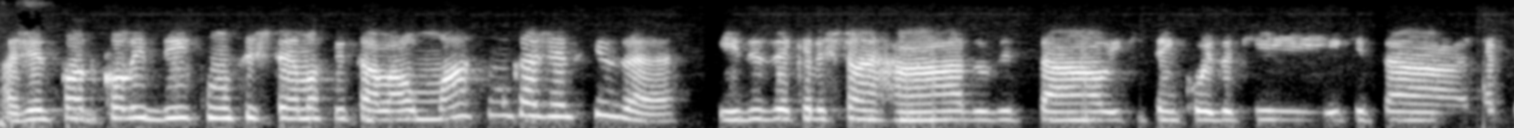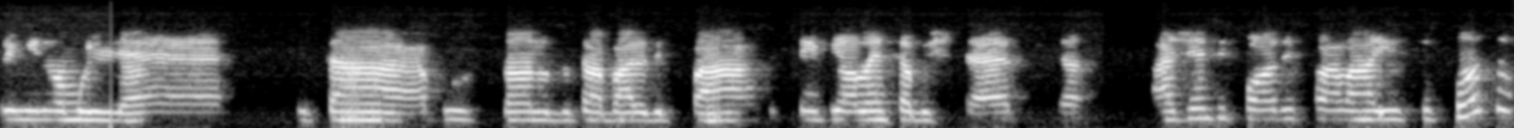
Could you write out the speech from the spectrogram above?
A gente pode colidir com o sistema hospitalar o máximo que a gente quiser e dizer que eles estão errados e tal, e que tem coisa que está reprimindo uma mulher, que está abusando do trabalho de parto, que tem violência obstétrica a gente pode falar isso quanto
